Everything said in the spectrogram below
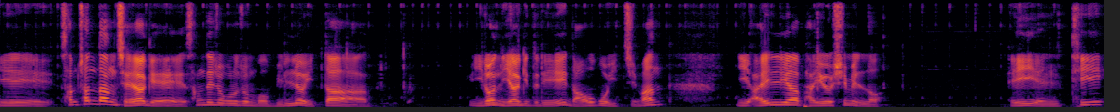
이 삼천당 제약에 상대적으로 좀 뭐 밀려 있다 이런 이야기들이 나오고 있지만 이 아일리아 바이오 시밀러 ALT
